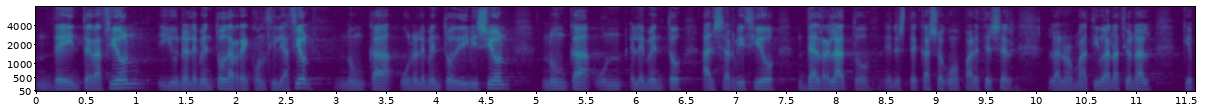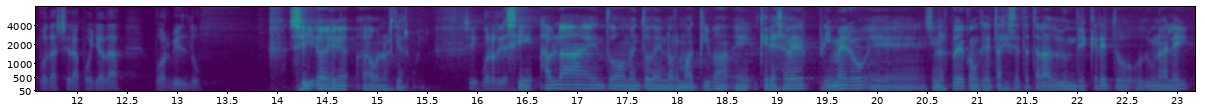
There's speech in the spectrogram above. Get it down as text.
de integración y un elemento de reconciliación, nunca un elemento de división, nunca un elemento al servicio del relato, en este caso como parece ser la normativa nacional que pueda ser apoyada por Bildu. Sí, eh, ah, buenos días. Sí, buenos días. Sí, habla en todo momento de normativa. Eh, quería saber primero eh, si nos puede concretar si se tratará de un decreto o de una ley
